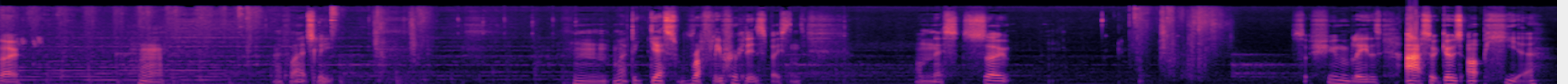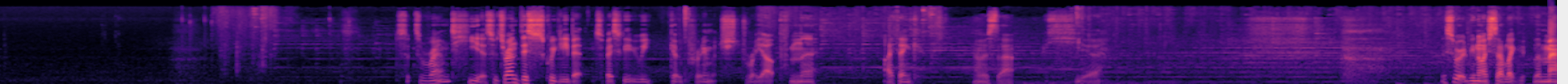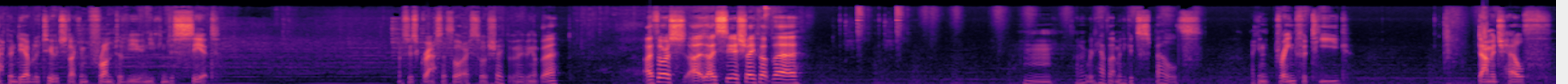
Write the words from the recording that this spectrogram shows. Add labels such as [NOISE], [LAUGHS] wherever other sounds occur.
So, hmm. If I actually, hmm, I might have to guess roughly [LAUGHS] where it is based on on this. So, so assumably there's ah, so it goes up here. So it's around here. So it's around this squiggly bit. So basically we go pretty much straight up from there. I think. How is that? Here. This is where it'd be nice to have like the map in Diablo 2, which is like in front of you and you can just see it. That's just grass. I thought I saw a shape moving up there. I thought I, I see a shape up there. Hmm. I don't really have that many good spells. I can drain fatigue, damage health.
